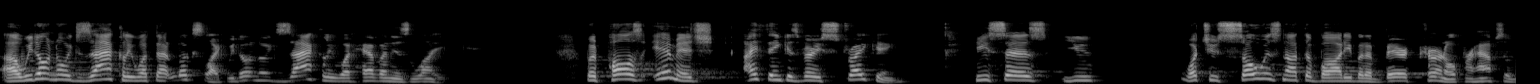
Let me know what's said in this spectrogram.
Uh, we don't know exactly what that looks like. We don't know exactly what heaven is like. But Paul's image, I think, is very striking. He says, "You, what you sow is not the body, but a bare kernel, perhaps of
